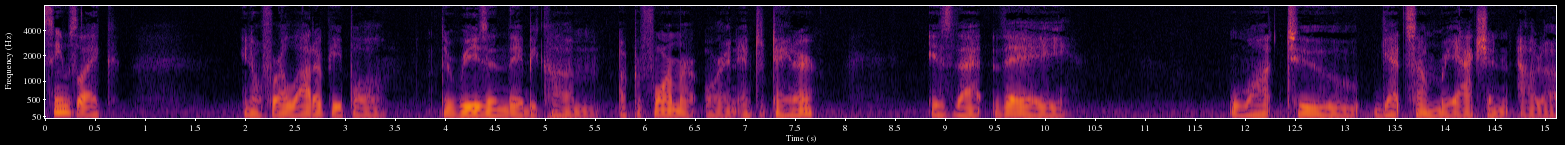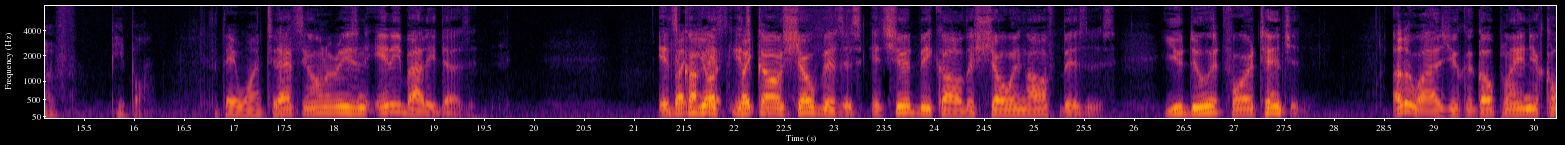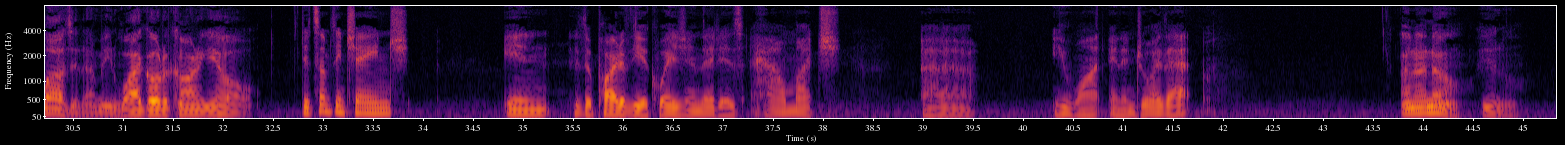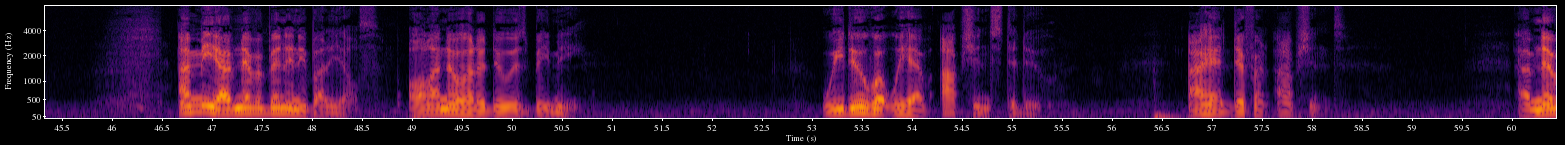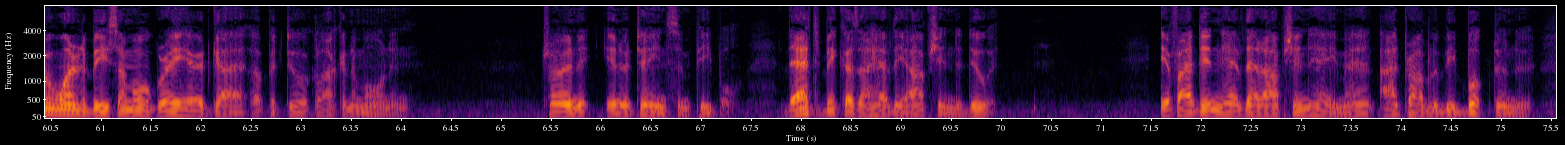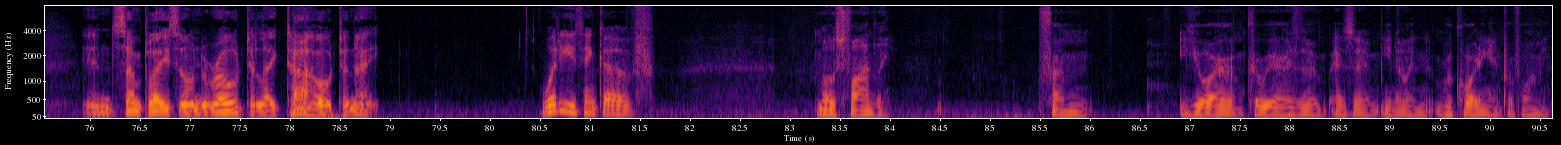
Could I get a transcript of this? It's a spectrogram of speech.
seems like, you know, for a lot of people, the reason they become a performer or an entertainer is that they want to get some reaction out of people. That they want to. That's the only reason anybody does it. It's, But called, you're- it's, it's but- called show business. It should be called the showing off business. You do it for attention. Otherwise, you could go play in your closet. I mean, why go to Carnegie Hall? Did something change in the part of the equation that is how much uh, you want and enjoy that? I don't know, you know. I'm me. I've never been anybody else. All I know how to do is be me. We do what we have options to do. I had different options. I've never wanted to be some old gray haired guy up at 2 o'clock in the morning trying to entertain some people. That's because I have the option to do it if I didn't have that option, hey man, I'd probably be booked in the in some place on the road to Lake Tahoe tonight. What do you think of most fondly from your career as a as a you know in recording and performing?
